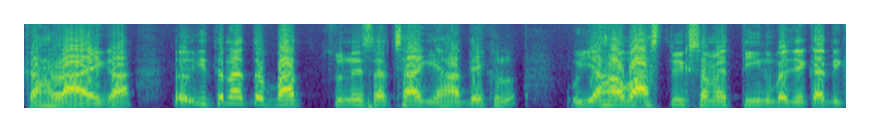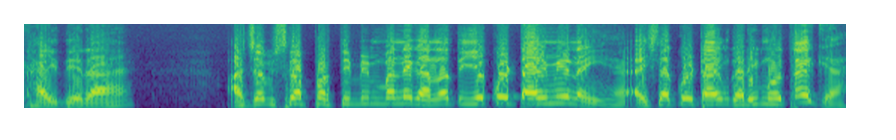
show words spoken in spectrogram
कहलाएगा। तो इतना तो बात सुनने से अच्छा है यहाँ देख लो, यहाँ वास्तविक समय तीन बजे का दिखाई दे रहा है। और जब इसका प्रतिबिंब बनेगा ना तो ये कोई टाइम ही नहीं है। ऐसा कोई टाइम घड़ी में होता है क्या?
